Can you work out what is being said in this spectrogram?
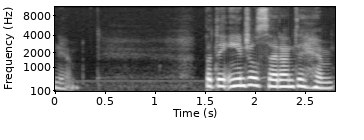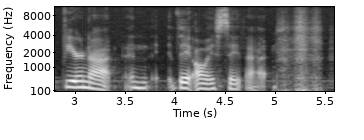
Yeah. But the angel said unto him, Fear not. And they always say that.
